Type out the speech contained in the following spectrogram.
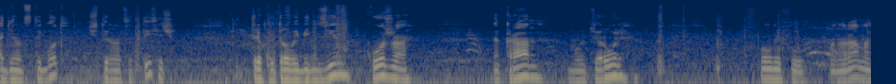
11 год, 14 тысяч, трехлитровый бензин, кожа, экран, мультируль, полный фул, панорама.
